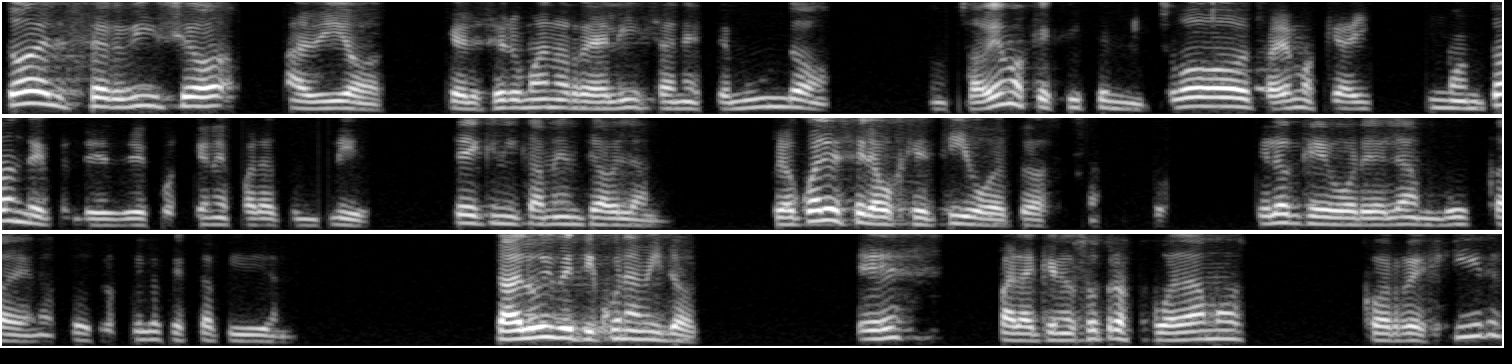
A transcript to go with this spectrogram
Todo el servicio a Dios que el ser humano realiza en este mundo, sabemos que existen mitzvot, sabemos que hay un montón de, cuestiones para cumplir, técnicamente hablando. Pero ¿cuál es el objetivo de todas esas cosas? ¿Qué es lo que Borelán busca de nosotros? ¿Qué es lo que está pidiendo? Talui Betikuna Mitot. Es para que nosotros podamos corregir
